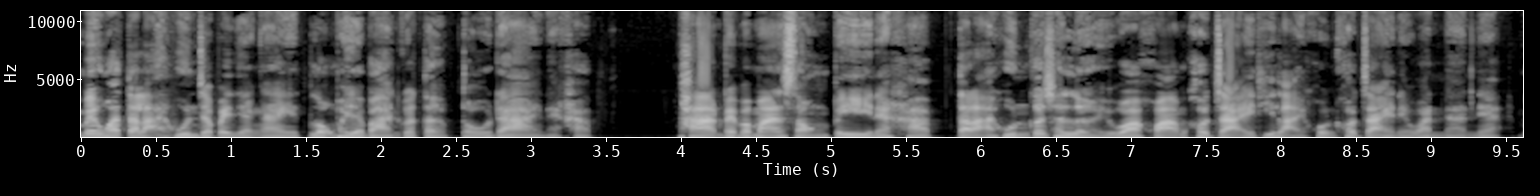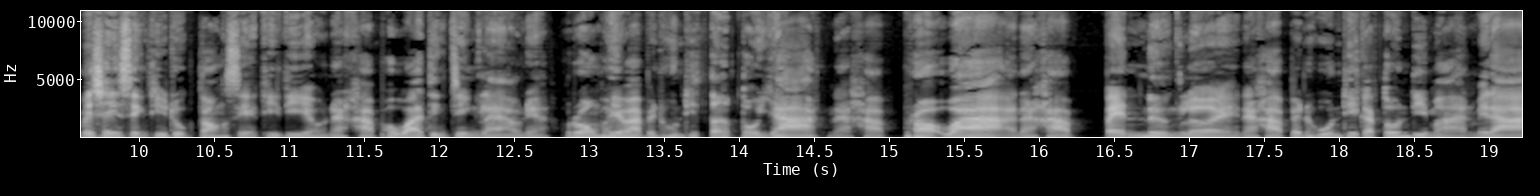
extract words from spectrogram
ไม่ว่าตลาดหุ้นจะเป็นยังไง โรงพยาบาลก็เติบโตได้นะครับ ผ่านไปประมาณ 2 ปีนะครับ ตลาดหุ้นก็เฉลยว่าความเข้าใจที่หลายคนเข้าใจในวันนั้นเนี่ยไม่ใช่สิ่งที่ถูกต้องเสียทีเดียวนะครับ เพราะว่าจริง ๆ แล้วเนี่ยโรงพยาบาลเป็นหุ้นที่เติบโตยากนะครับ เพราะว่านะครับเป็นหนึ่งเลยนะครับ เป็นหุ้นที่กระตุ้นดีมานไม่ได้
